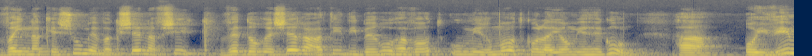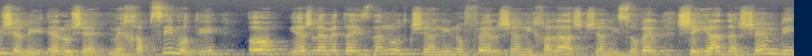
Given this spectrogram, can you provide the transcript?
וינקשו מבקשי נפשי, ודורשי רעתי דיברו אבות, ומרמות כל היום יהגו. האויבים שלי, אלו שמחפשים אותי, או יש להם את ההזדמנות כשאני נופל, כשאני חלש, כשאני סובל, שיד השם בי,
